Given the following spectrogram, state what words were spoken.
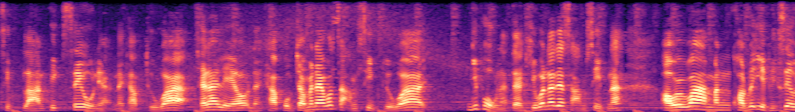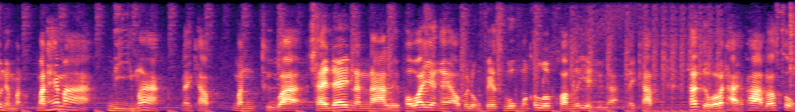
30 ล้านพิกเซลเนี่ยนะครับ ถือว่าใช้ได้แล้วนะครับ ผมจำไม่ได้ว่า 30 หรือว่า 26 นะ แต่คิดว่าน่าจะ 30 นะ เอาไว้ว่ามันความละเอียดพิกเซลเนี่ยมันมันให้มาดีมากนะครับ มันถือว่าใช้ได้นานๆเลย เพราะว่ายังไงเอาไปลง Facebook มันก็ลดความละเอียดอยู่แล้วนะครับ ถ้าเกิดว่าถ่ายภาพแล้วส่ง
